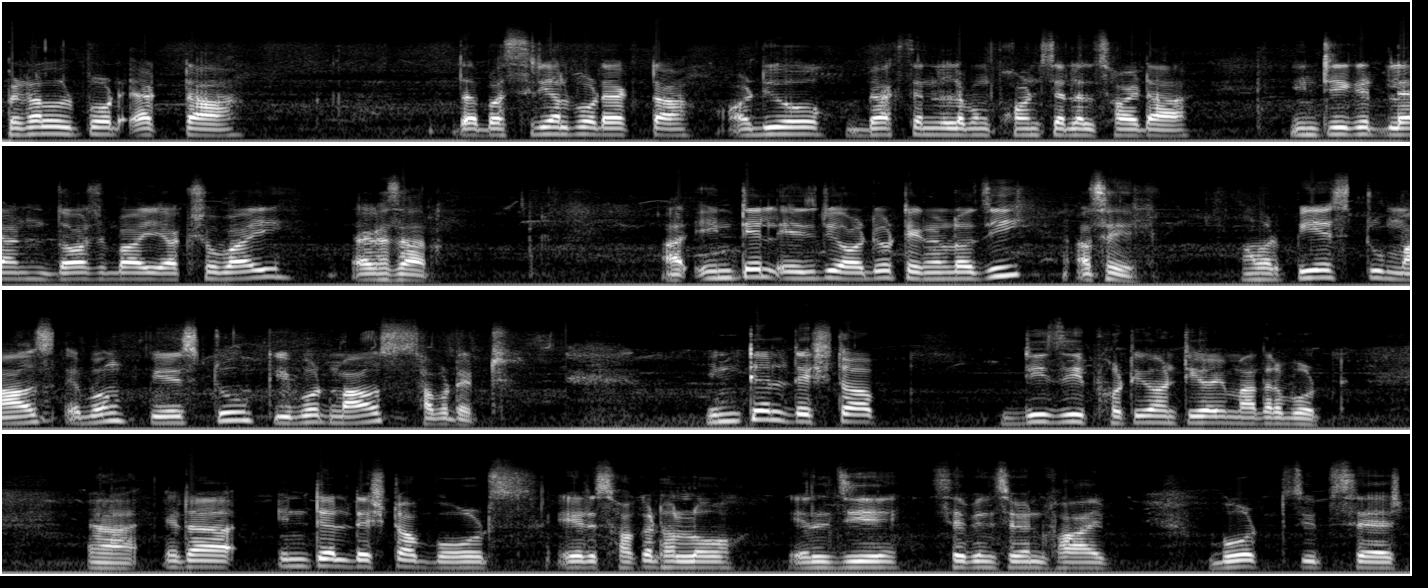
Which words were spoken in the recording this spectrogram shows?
প্যারালাল পোর্ট একটা, তারপর সিরিয়াল পোর্ট একটা অডিও ব্যাক চ্যানেল এবং ফ্রন্ট চ্যানেল ছয়টা ইন্টিগ্রেট ল্যান্ড দশ বাই একশো বাই এক হাজার। আর ইন্টেল এইচডি অডিও টেকনোলজি আছে। আবার পিএস টু মাউস এবং PS two keyboard mouse supported Intel desktop DG forty one TY motherboard এটা ইন্টেল ডেস্কটপ বোর্ডস এর সকেট হলো LGA seven seven five board chipset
